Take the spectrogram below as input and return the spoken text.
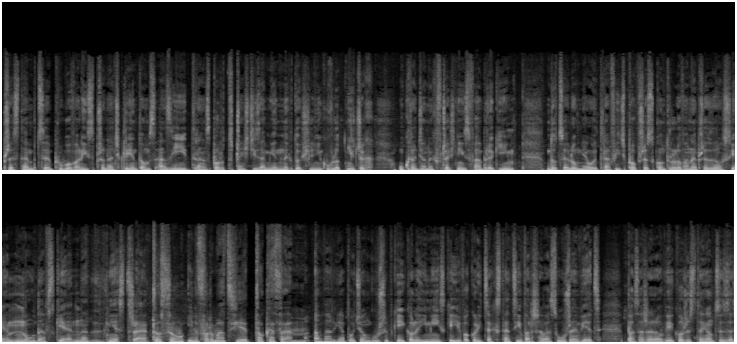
Przestępcy próbowali sprzedać klientom z Azji transport części zamiennych do silników lotniczych ukradzionych wcześniej z fabryki. Do celu miały trafić poprzez kontrolowane przez Rosję mołdawskie Naddniestrze. To są informacje TOK FM. Awaria pociągu szybkiej kolei miejskiej w okolicach stacji Warszawa-Służewiec. Pasażerowie korzystający ze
